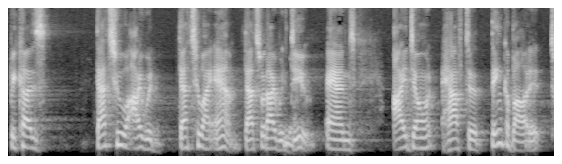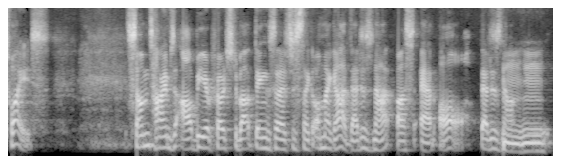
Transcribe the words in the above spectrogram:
because that's who I would, that's who I am. That's what I would yeah. do. And I don't have to think about it twice. Sometimes I'll be approached about things that it's just like, oh my God, that is not us at all. That is not mm-hmm.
